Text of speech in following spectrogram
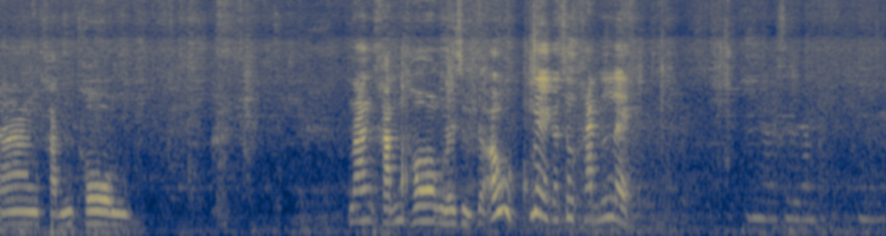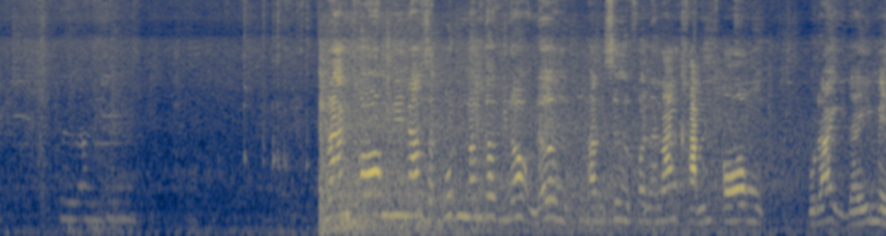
นางขันทอง นางขันทองเลยสิจะเอ้าแม่ก็ซื้อขันแหละนาซื้อน้ำซื้ออันนี้นางทองมีนามสกุลนำเด้อพี่น้องเด้ออันซื้อคนน่ะนางขันทองบ่ได้ได้แม่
